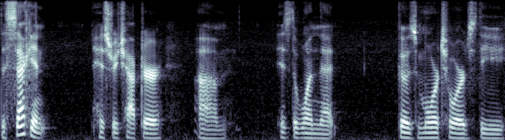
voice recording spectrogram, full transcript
The second history chapter um, is the one that goes more towards the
